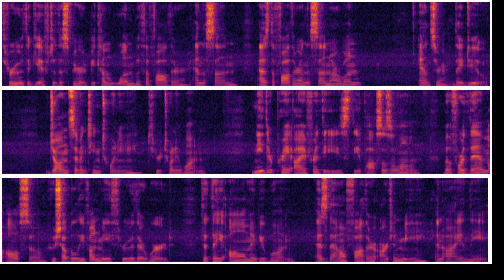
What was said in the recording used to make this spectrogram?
through the gift of the Spirit, become one with the Father and the Son, as the Father and the Son are one? Answer They do. John 17:20 through 21. Neither pray I for these, the apostles alone, but for them also who shall believe on me through their word, that they all may be one, as thou, Father, art in me, and I in thee,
